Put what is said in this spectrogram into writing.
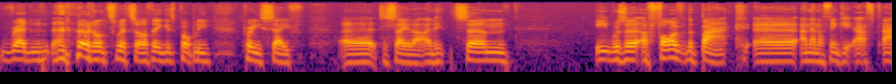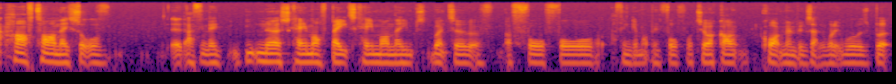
read and, and heard on Twitter, I think it's probably pretty safe uh, to say that. And it's um, it was a, a five at the back, uh, and then I think it, at, at half time they sort of I think they Nurse came off, Bates came on. They went to a four four. I think it might have been four four two. I can't quite remember exactly what it was, but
